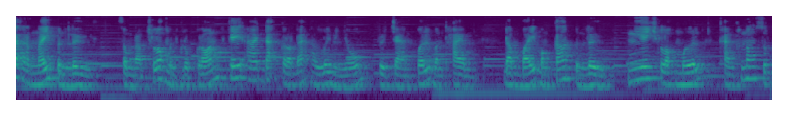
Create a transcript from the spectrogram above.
ករណីពន្លឺសម្រាប់ឆ្លោះមិនគ្រប់គ្រាន់គេអាចដាក់ក្រដាសអាលុយមីញ៉ូមឬចានពិលបន្ថែម ដើម្បីបង្កើនពន្លឺងាយឆ្លោះមើលខាងក្នុងស៊ុត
